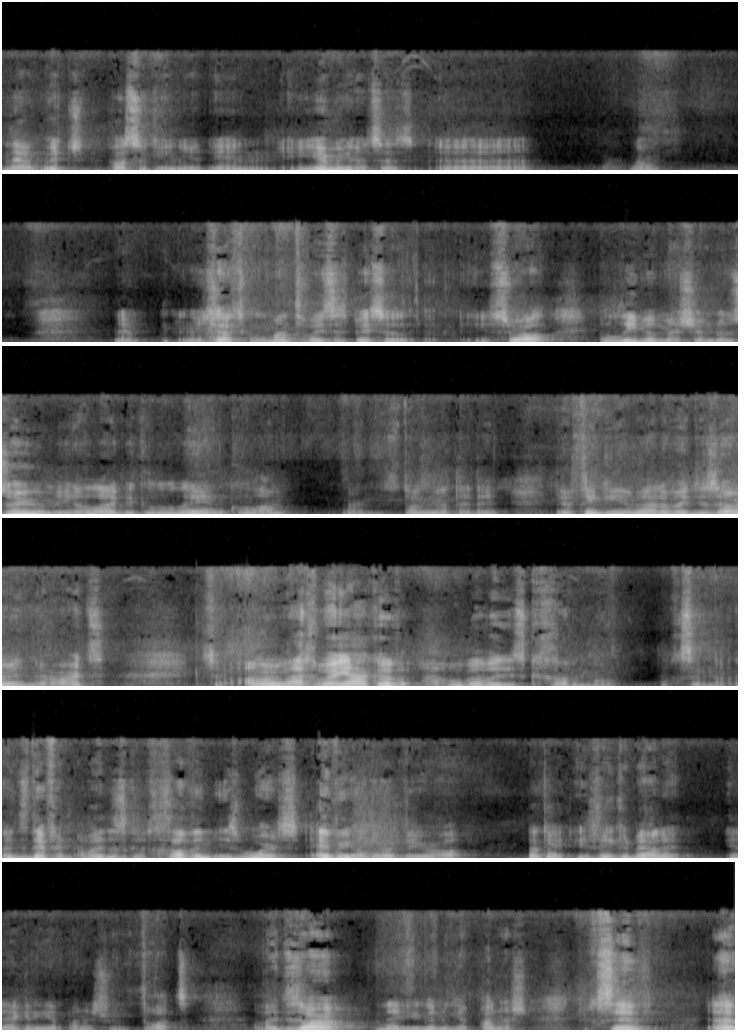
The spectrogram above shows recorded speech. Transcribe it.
that which pasuk in in Yirmiyah says uh, no. In Yecheskel, the month of Isis based Yisrael, believe Mesher Nozeru me Olai beGaluleim Kulam. It's talking about that day. They were thinking about Avodah Zarah in their hearts. So Amar Vach Yaakov, Ahu Avodah Kachavim No, that's different. Avodah Kachavim is worse. Every other Avodah, okay, you think about it, you're not going to get punished for thoughts. Avodah Zarah, that you're going to get punished. Chsev, uh,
